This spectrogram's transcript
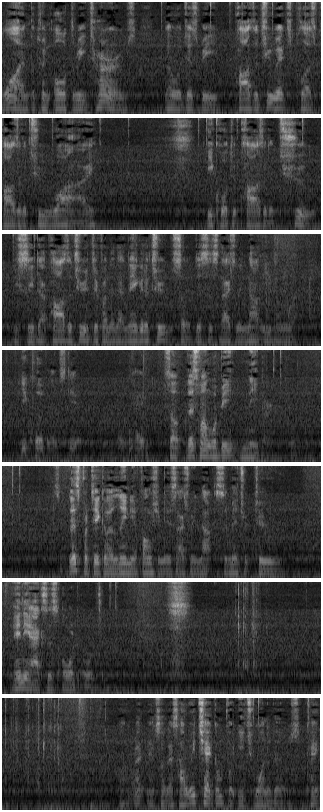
1 between all three terms, that will just be positive 2x plus positive 2y equal to positive 2. You see that positive 2 is different than that negative 2, so this is actually not even what? Equivalent still. Okay, so this one will be neither. So this particular linear function is actually not symmetric to any axis or the origin. Alright, and so that's how we check them for each one of those, okay?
